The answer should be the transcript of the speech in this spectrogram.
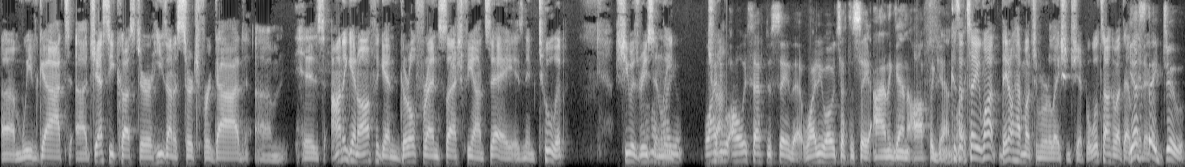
Um, we've got uh, Jesse Custer. He's on a search for God. Um, his on again, off again girlfriend slash fiance is named Tulip. She was recently. why do you always have to say that? Why do you always have to say on again, off again? Because I'll tell you what, they don't have much of a relationship, but we'll talk about that yes, later. they do.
